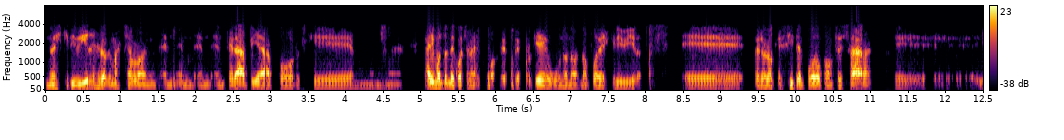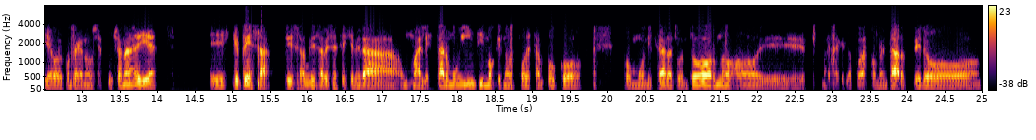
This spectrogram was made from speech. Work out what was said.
no escribir es lo que más charlo en, en, terapia, porque mm, hay un montón de cuestiones de, por qué uno no, no puede escribir. Eh, pero lo que sí te puedo confesar, eh, y hago de cuenta que no se escucha nadie, es que pesa, pesa, pesa. A veces te genera un malestar muy íntimo que no puedes tampoco comunicar a tu entorno, eh, que lo puedas comentar. Pero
